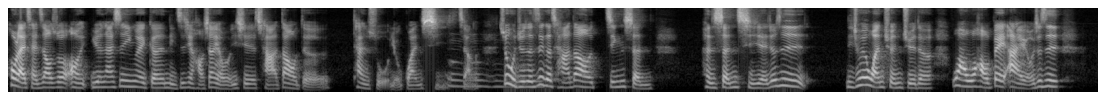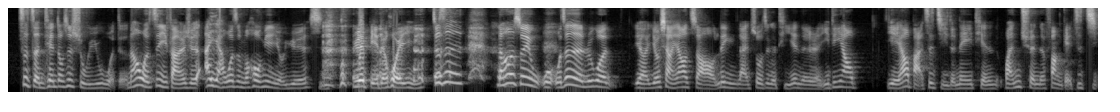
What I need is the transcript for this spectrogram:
后来才知道说，哦，原来是因为跟你之前好像有一些茶道的探索有关系，这样。嗯、所以我觉得这个茶道精神很神奇耶，就是你就会完全觉得，哇，我好被爱哦，就是。这整天都是属于我的，然后我自己反而觉得，哎呀，我怎么后面有约时 约别的会议？就是，然后所以我，我我真的如果有有想要找令来做这个体验的人，一定要也要把自己的那一天完全的放给自己，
